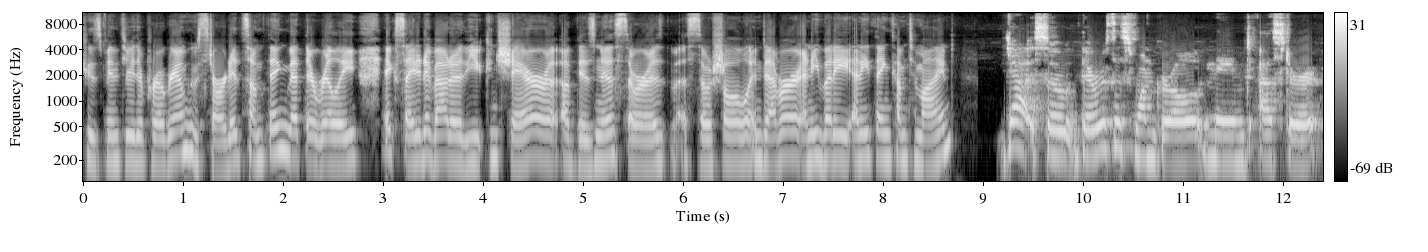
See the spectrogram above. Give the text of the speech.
who's been through the program who started something that they're really excited about or that you can share a business or a, a social endeavor? Anybody anything come to mind? Yeah, so there was this one girl named Esther,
